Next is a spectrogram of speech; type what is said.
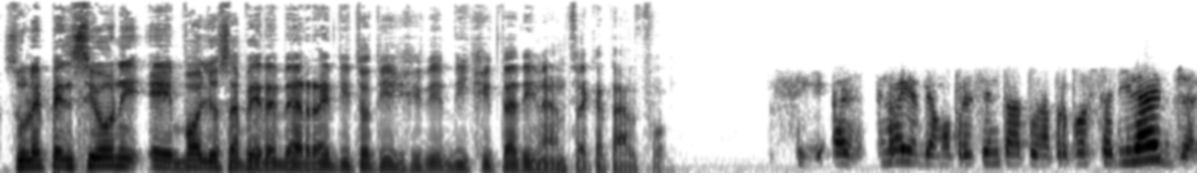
sulle pensioni e voglio sapere del reddito di, di cittadinanza, Catalfo. Sì, eh, noi abbiamo presentato una proposta di legge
